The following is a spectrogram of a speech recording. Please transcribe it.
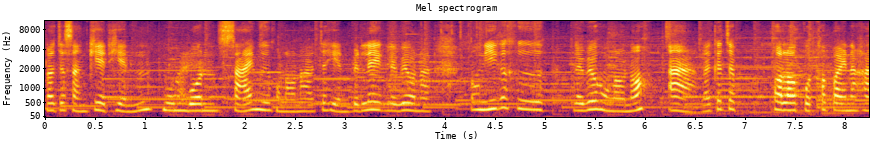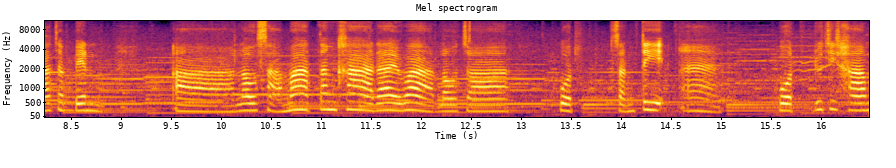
เราจะสังเกตเห็นมุมบนซ้ายมือของเรานะคะ จะเห็นเป็นเลขเลเวลนะะตรงนี้ก็คือเลเวลของเราเนาะอ่า แล้วก็จะพอเรากดเข้าไปนะคะ จะเป็นอ่าเราสามารถตั้งค่าได้ว่าเราจะกดสันติอ่ากดยุติธรรม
